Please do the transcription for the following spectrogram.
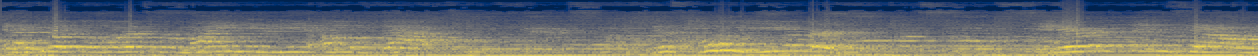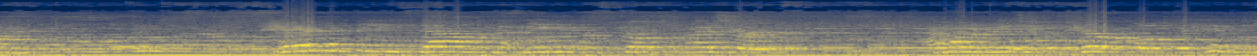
And I feel like the Lord's reminding me of that. This whole year, were. I want to read you the parable of the hidden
